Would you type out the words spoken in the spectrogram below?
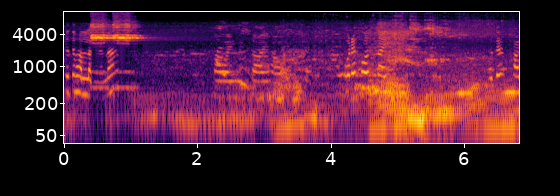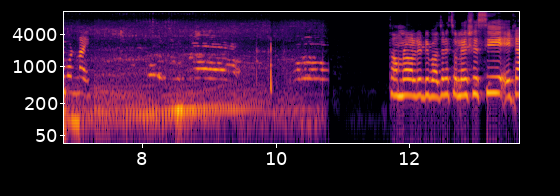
খেতে ভালো লাগবে না হাওয়াই মিঠাই হাওয়াই মিঠাই। ওরা খোঁজ নাই। ওদের খবর নাই। তো আমরা অলরেডি বাজারে চলে এসেছি। এটা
